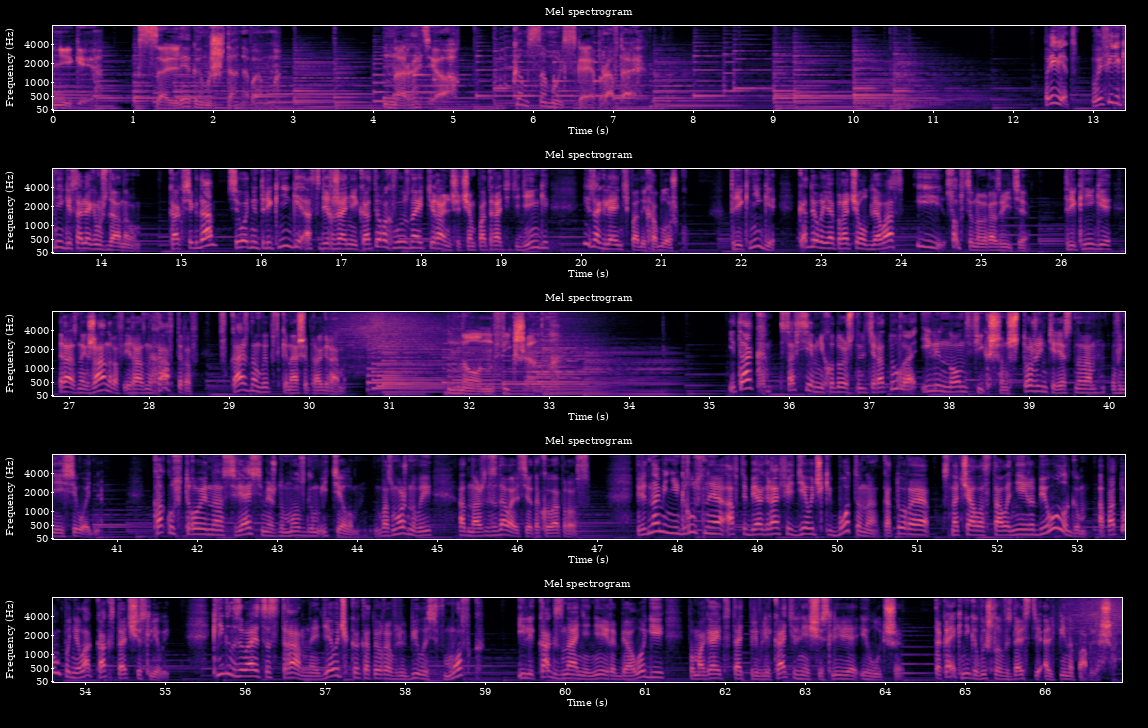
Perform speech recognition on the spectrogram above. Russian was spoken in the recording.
Книги с Олегом Ждановым на радио Комсомольская правда. Привет! В эфире книги с Олегом Ждановым. Как всегда, сегодня три книги, о содержании которых вы узнаете раньше, чем потратите деньги и заглянете под их обложку. Три книги, которые я прочел для вас и собственного развития – Три книги разных жанров и разных авторов в каждом выпуске нашей программы. Нон-фикшн. Итак, совсем не художественная литература или нон-фикшн. Что же интересного в ней сегодня? Как устроена связь между мозгом и телом? Возможно, вы однажды задавали себе такой вопрос. Перед нами не грустная автобиография девочки ботана, которая сначала стала нейробиологом, а потом поняла, как стать счастливой. Книга называется «Странная девочка, которая влюбилась в мозг» или «Как знание нейробиологии помогает стать привлекательнее, счастливее и лучше». Такая книга вышла в издательстве «Альпина Паблиша».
